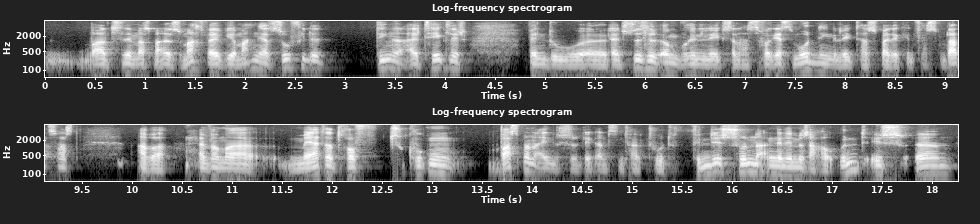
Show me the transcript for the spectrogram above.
wahrzunehmen, was man alles macht, weil wir machen ja so viele Dinge alltäglich. Wenn du äh, deinen Schlüssel irgendwo hinlegst, dann hast du vergessen, den Boden hingelegt hast, weil du keinen festen Platz hast. Aber einfach mal mehr darauf zu gucken, was man eigentlich so den ganzen Tag tut, finde ich schon eine angenehme Sache. Und ich ähm,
